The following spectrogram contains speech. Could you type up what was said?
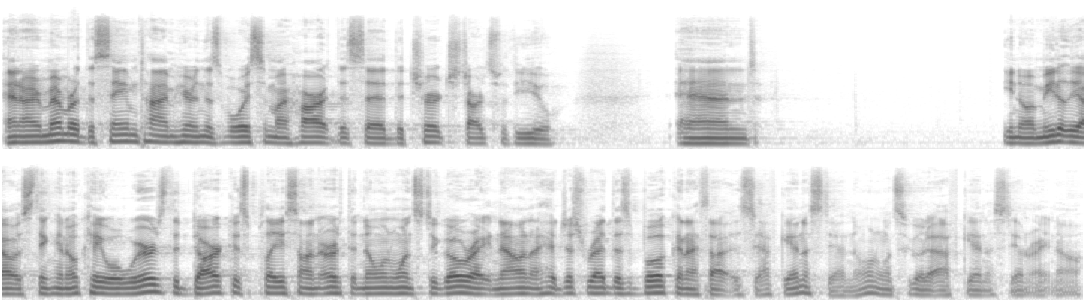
And I remember at the same time hearing this voice in my heart that said, The church starts with you. And, you know, immediately I was thinking, okay, well, where's the darkest place on earth that no one wants to go right now? And I had just read this book and I thought, it's Afghanistan. No one wants to go to Afghanistan right now.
